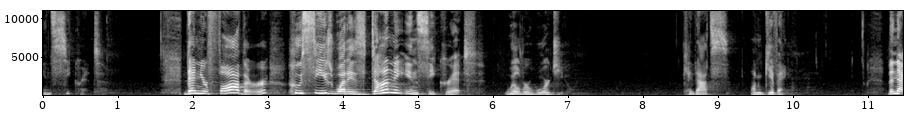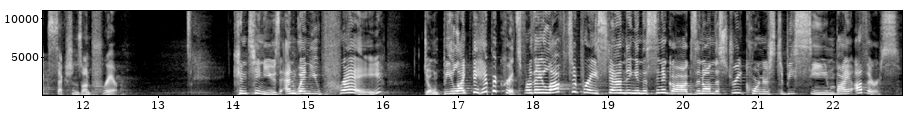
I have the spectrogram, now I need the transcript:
in secret. Then your Father, who sees what is done in secret, will reward you. Okay, that's on giving. The next section's on prayer. Continues, and when you pray, don't be like the hypocrites, for they love to pray standing in the synagogues and on the street corners to be seen by others.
